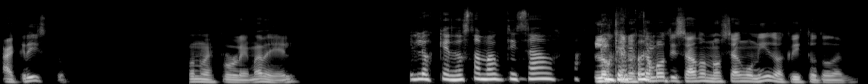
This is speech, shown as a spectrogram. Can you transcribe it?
a Cristo. Eso no es problema de Él. ¿Y los que no están bautizados? Los que no están bautizados no se han unido a Cristo todavía.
